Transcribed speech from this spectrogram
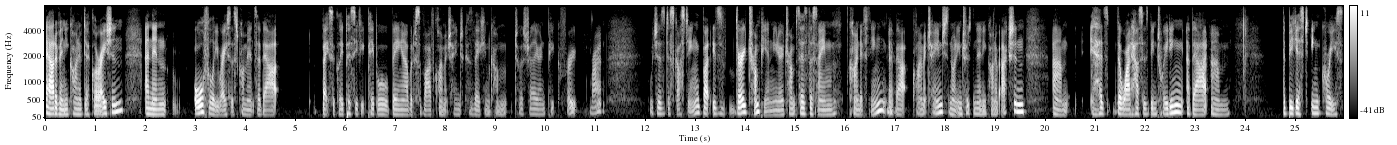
out of any kind of declaration, and then awfully racist comments about basically Pacific people being able to survive climate change because they can come to Australia and pick fruit, right? Which is disgusting, but is very Trumpian. You know, Trump says the same kind of thing yeah. about climate change. He's not interested in any kind of action. Um, has the White House has been tweeting about um, the biggest increase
